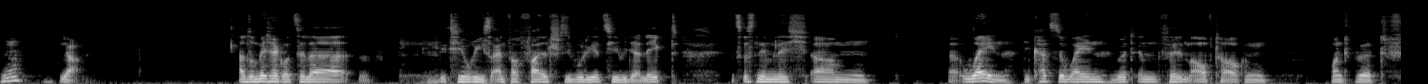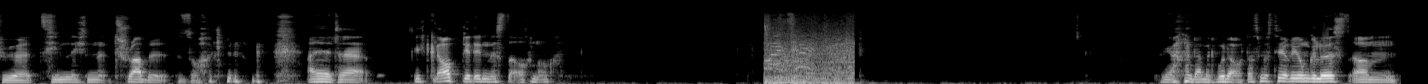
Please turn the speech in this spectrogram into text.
hm? Ja. Also Mechagodzilla, die Theorie ist einfach falsch, sie wurde jetzt hier widerlegt. Es ist nämlich ähm, äh, Wayne. Die Katze Wayne wird im Film auftauchen und wird für ziemlichen Trouble sorgen. Alter, ich glaub dir den Mist auch noch. Ja, damit wurde auch das Mysterium gelöst. Ähm,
